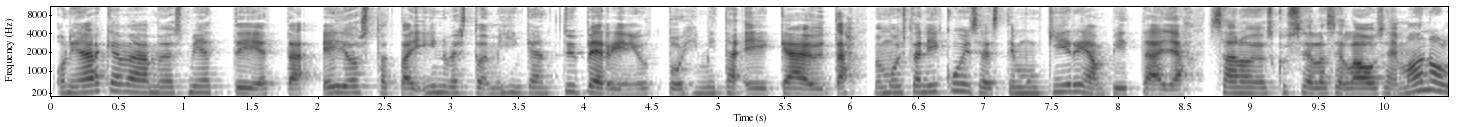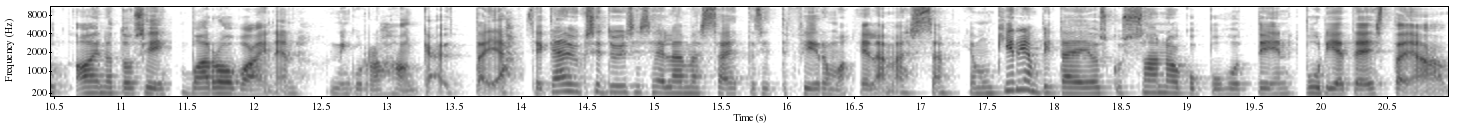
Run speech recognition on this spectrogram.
on järkevää myös miettiä, että ei osta tai investoi mihinkään typeriin juttuihin, mitä ei käytä. Mä muistan ikuisesti mun kirjanpitäjä sanoi joskus sellaisen lauseen, mä oon ollut aina tosi varovainen niin kuin rahan käyttäjä sekä yksityisessä elämässä että sitten firma-elämässä. Ja mun kirjanpitäjä joskus sanoi, kun puhuttiin budjeteista ja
